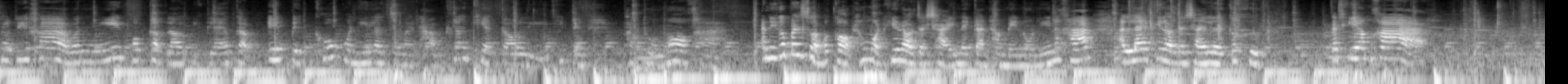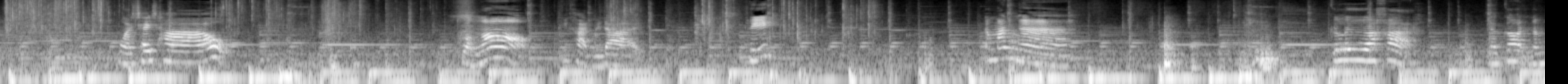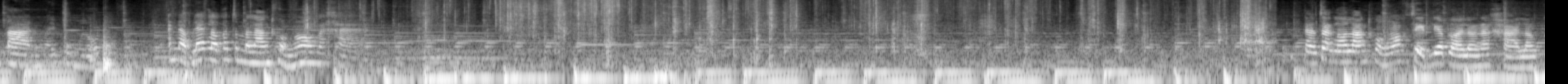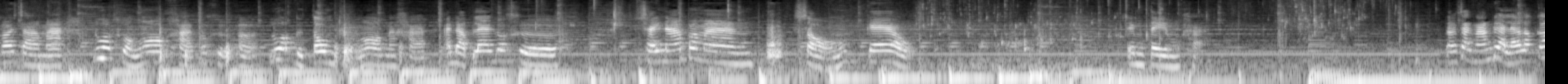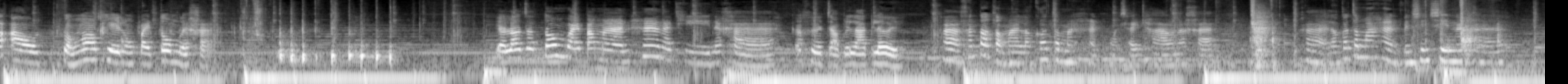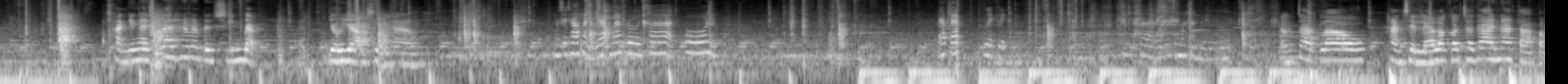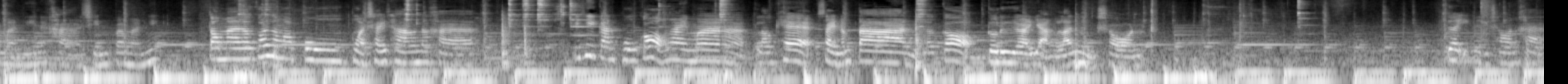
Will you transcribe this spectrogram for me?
สวัสดีค่ะ วันนี้พบกับเราอีกแล้วกับเอเป็ดคุก วันนี้เราจะมาทำเครื่องเคียงเกาหลีที่เป็นผัดถั่วงอกค่ะ อันนี้ก็เป็นส่วนประกอบทั้งหมดที่เราจะใช้ในการทำเมนูนี้นะคะ อันแรกที่เราจะใช้เลยก็คือกระเทียมค่ะ หัวไชเท้าถั่วงอกที่ขาดไม่ได้พริกน้ำมันงา เกลือค่ะ แล้วก็น้ำตาลไว้ปรุงรส อันดับแรกเราก็จะมาล้างถั่วงอกนะคะ หลังจากเราล้างถั่วงอกเสร็จเรียบร้อยแล้วนะคะ เราก็จะมาลวกถั่วงอกค่ะ ก็คือเอ่อลวกหรือต้มถั่วงอกนะคะ อันดับแรกก็คือ ใช้น้ำประมาณ 2 แก้ว เต็มๆค่ะ ลังจากน้ำเดือดแล้วเราก็เอาถั่วงอกเทลงไปต้มเลยค่ะ เดี๋ยวเราจะต้มไว้ประมาณ 5 นาทีนะคะ ก็คือจับเวลาไปเลยค่ะ ขั้นตอนต่อมาเราก็จะมาหั่นหัวไชเท้านะคะ ค่ะแล้วก็จะมาหั่นเป็นชิ้นๆนะคะ หั่นยังไงก็ได้ให้มันเป็นชิ้นแบบยาวๆสวยงาม เราหั่นเสร็จแล้วเราก็จะได้หน้าตาประมาณนี้นะคะ ชิ้นประมาณนี้ ต่อมาเราก็จะมาปรุงหัวไชเท้านะคะ วิธีการปรุงก็ง่ายมาก เราแค่ใส่น้ำตาล แล้วก็เกลืออย่างละหนึ่งช้อนเกลืออีกหนึ่งช้อนค่ะ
